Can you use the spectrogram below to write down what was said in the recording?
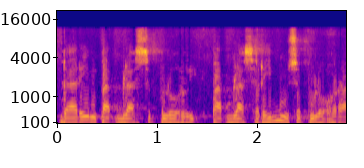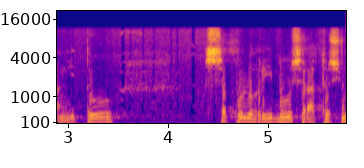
dari 14.010 14.010 orang itu 10.119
